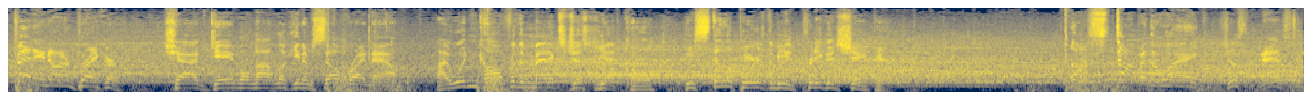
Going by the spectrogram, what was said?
Spinning arm breaker. Chad Gable not looking himself right now. I wouldn't call for the medics just yet, Cole. He still appears to be in pretty good shape here. Ah, stop in the leg. Just nasty.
